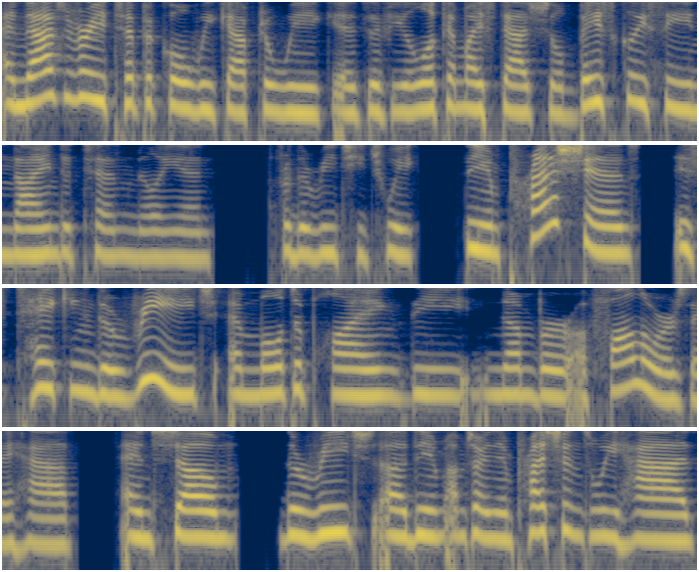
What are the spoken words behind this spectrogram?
and that's very typical week after week. Is if you look at my stats, you'll basically see nine to 10 million for the reach each week. The impressions is taking the reach and multiplying the number of followers they have. And so the reach, uh, the, I'm sorry, the impressions we had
